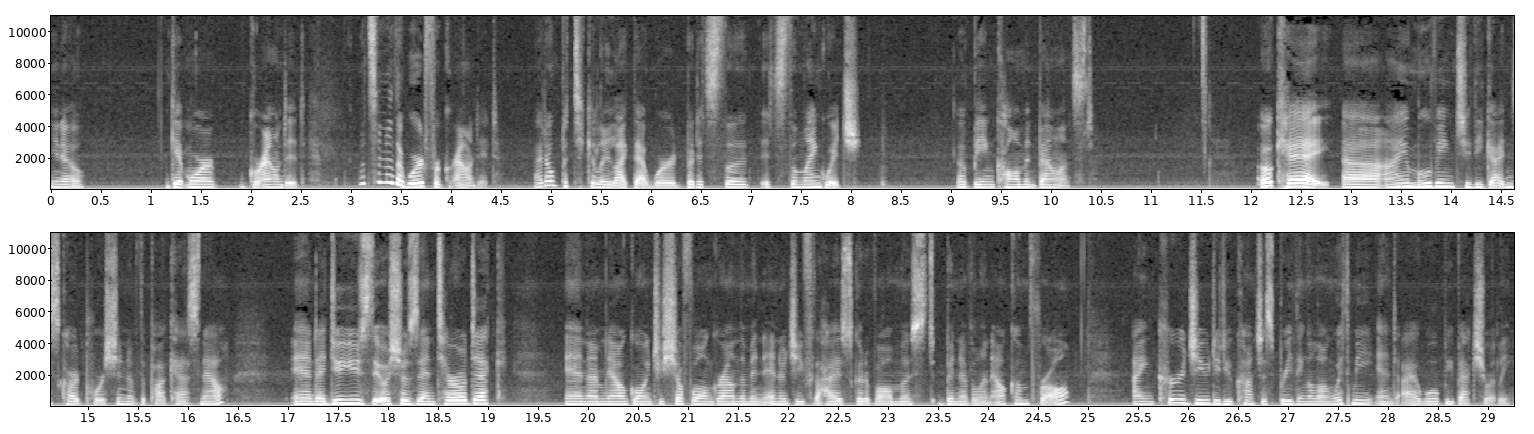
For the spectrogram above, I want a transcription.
you know, get more grounded. What's another word for grounded? I don't particularly like that word, but it's the it's the language of being calm and balanced. Okay, uh, I am moving to the guidance card portion of the podcast now, and I do use the Osho Zen Tarot deck, and I'm now going to shuffle and ground them in energy for the highest good of all, most benevolent outcome for all. I encourage you to do conscious breathing along with me, and I will be back shortly.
